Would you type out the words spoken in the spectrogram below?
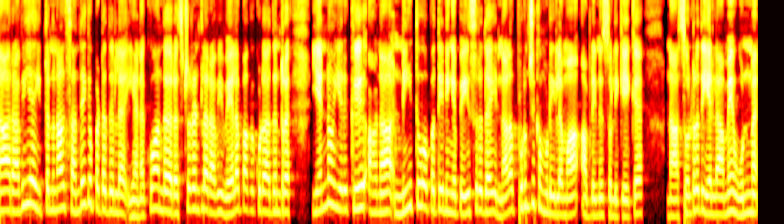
நான் ரவியை இத்தனை நாள் சந்தேகப்பட்டதில்லை. எனக்கும் அந்த ரெஸ்டாரண்ட்டில் ரவி வேலை பார்க்கக்கூடாதுன்ற எண்ணம் இருக்குது ஆனால் நீத்துவை பற்றி நீங்கள் பேசுகிறத என்னால் புரிஞ்சிக்க முடியலம்மா அப்படின்னு சொல்லி கேட்க நான் சொல்கிறது எல்லாமே உண்மை.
